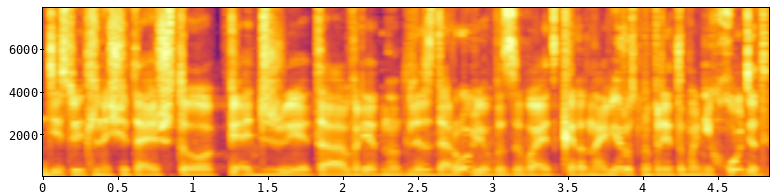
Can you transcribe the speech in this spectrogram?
действительно считает, что 5G это вредно для здоровья, вызывает коронавирус, но при этом они ходят,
